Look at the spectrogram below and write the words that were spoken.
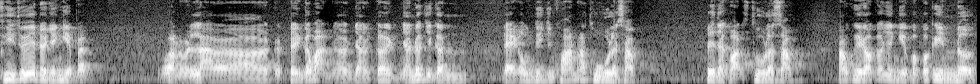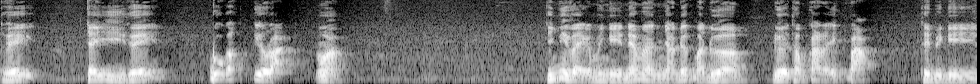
phí thuế cho doanh nghiệp á. Các bạn là trên các bạn nhà, nhà nước chỉ cần để công ty chứng khoán ra thu là xong. Trên tài khoản thu là xong. Trong khi đó các doanh nghiệp có có cái nợ thuế, chây ý thuế, đủ các kiểu loại, đúng không ạ? Chính vì vậy mình nghĩ nếu mà nhà nước mà đưa đưa hệ thống KRX vào, thì mình nghĩ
